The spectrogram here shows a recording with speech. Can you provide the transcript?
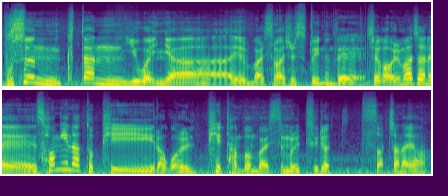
무슨 그딴 이유가 있냐 예, 말씀하실 수도 있는데 제가 얼마 전에 성인 아토피라고 얼핏 한번 말씀을 드렸었잖아요.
